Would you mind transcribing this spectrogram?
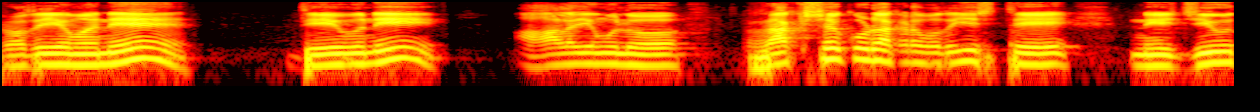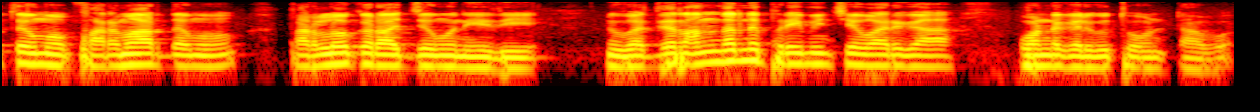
హృదయం అనే దేవుని ఆలయములో రక్షకుడు అక్కడ ఉదయిస్తే నీ జీవితము పరమార్థము పరలోక రాజ్యము అనేది నువ్వు అందరిని ప్రేమించేవారుగా ఉండగలుగుతూ ఉంటావు.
